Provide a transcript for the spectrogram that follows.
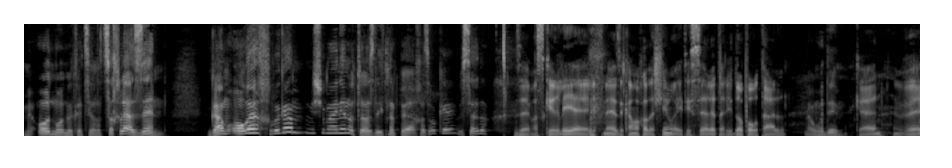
מאוד מאוד מקצר, אז צריך לאזן. גם אורך וגם מי שמעניין אותו, אז להתנפח, אז אוקיי, בסדר. זה מזכיר לי, אה, לפני איזה כמה חודשים ראיתי סרט על עידו פורטל, הוא מדהים. כן, ו...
